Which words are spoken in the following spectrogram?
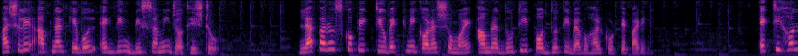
আসলে আপনার কেবল একদিন বিশ্রামই যথেষ্ট। ল্যাপারোস্কোপিক টিউবেক্টমি করার সময় আমরা দুটি পদ্ধতি ব্যবহার করতে পারি। একটি হল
